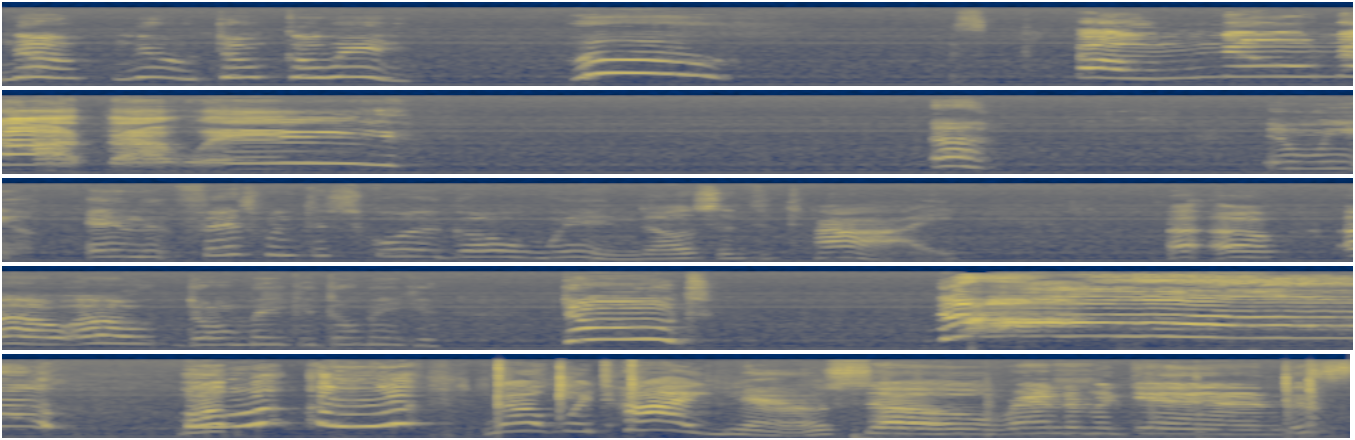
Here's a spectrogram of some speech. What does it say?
No, no, don't go in. Woo! Oh no, not that way! Ah. And we and the first one to score a goal wins. Also to tie. Uh oh. Oh oh. Don't make it. Don't make it. Don't. No. Well, well, we're tied now. So So random again. This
